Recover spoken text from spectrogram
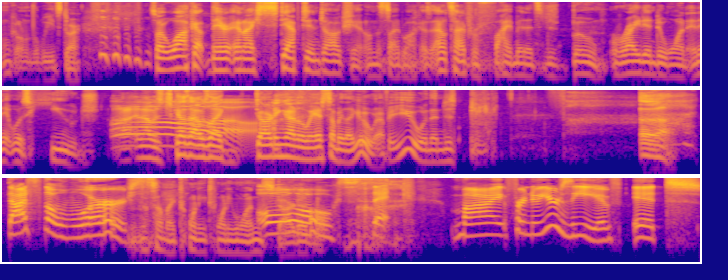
I'm going to the weed store. so I walk up there and I stepped in dog shit on the sidewalk. I was outside for five minutes, and just boom, right into one, and it was huge. Uh, and I was because I was Oh. like darting out of the way of somebody, like, ooh, after you, and then just. Ugh. That's the worst. That's how my 2021 started. Oh, sick. My for New Year's Eve, it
